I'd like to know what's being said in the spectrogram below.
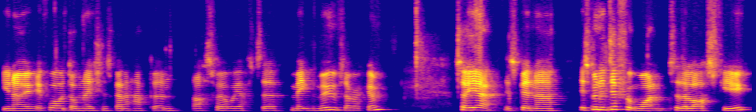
you know, if world domination is going to happen, that's where we have to make the moves, I reckon. So yeah, it's been a it's been a different one to the last few,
